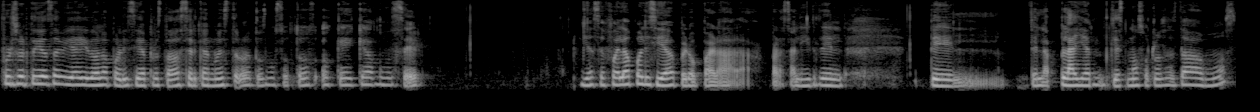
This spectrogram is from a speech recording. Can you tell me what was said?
Por suerte ya se había ido a la policía, pero estaba cerca nuestro. Entonces nosotros, ok, ¿qué vamos a hacer? Ya se fue la policía, pero para para salir del, del, de la playa en que nosotros estábamos.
